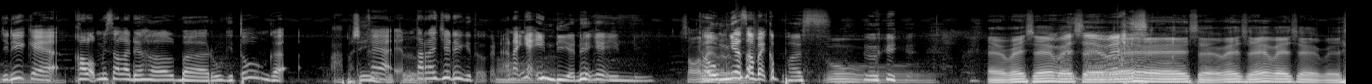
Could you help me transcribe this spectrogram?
Jadi kayak kalau misal ada hal baru gitu enggak apa sih kayak gitu? ntar aja deh gitu kan. Oh. Anaknya indie, anaknya indie. Soalnya- Kaumnya sampai kebas. oh eh wes eh wes eh wes eh wes eh wes eh wes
